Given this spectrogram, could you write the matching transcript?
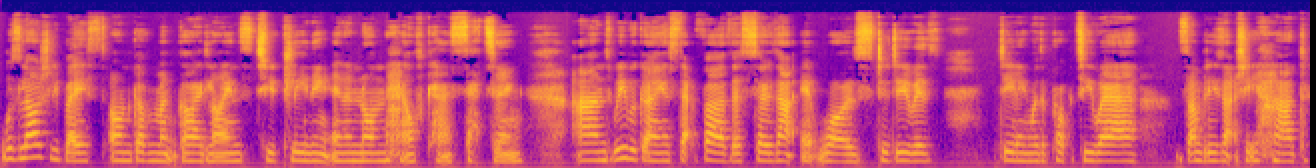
was largely based on government guidelines to cleaning in a non-healthcare setting and we were going a step further so that it was to do with dealing with a property where somebody's actually had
